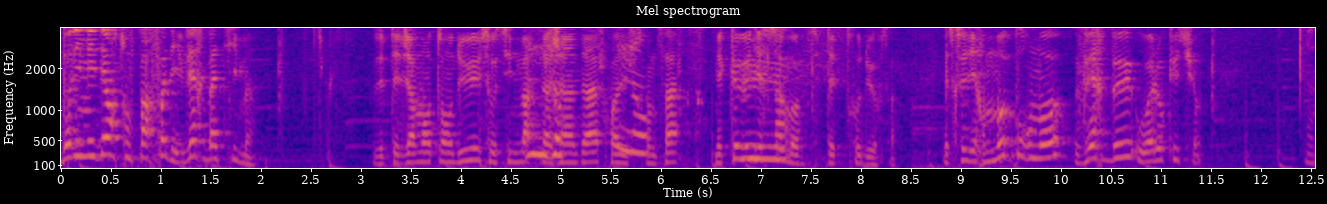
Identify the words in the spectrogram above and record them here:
Dans l'immédiat, on retrouve parfois des verbatims. Vous avez peut-être jamais entendu, c'est aussi une marque d'agenda, je crois, des Non. choses comme ça. Mais que veut dire ce mot? C'est peut-être trop dur ça. Est-ce que ça veut dire mot pour mot, verbeux ou allocution? Ah ouais.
